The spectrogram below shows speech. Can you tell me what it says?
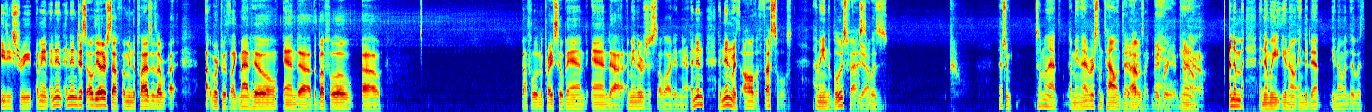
Easy Street. I mean, and then and then just all the other stuff. I mean, the plazas. I, I, I worked with like Mad Hill and uh, the Buffalo, uh, Buffalo and the Price Hill Band, and uh, I mean, there was just a lot in there. And then and then with all the festivals, I mean, the Blues Fest Yeah. was. There's some some of that. I mean, there was some talent that Yeah, I was like, they man, bring in you know yeah. and then and then we you know ended up you know with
